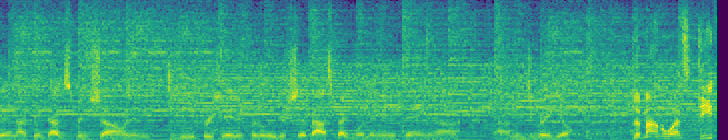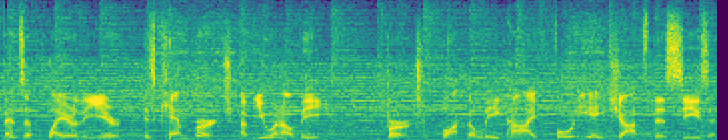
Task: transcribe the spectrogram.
and I think that's been shown, and to be appreciated for the leadership aspect more than anything uh, uh, means a great deal. The Mountain West Defensive Player of the Year is Kem Birch of UNLV. Birch blocked a league high 48 shots this season,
